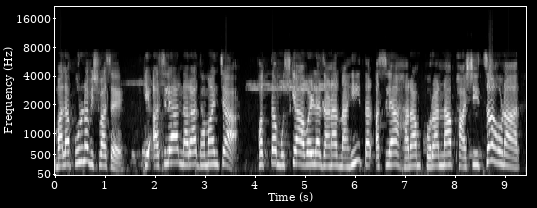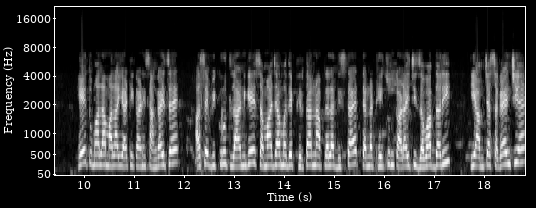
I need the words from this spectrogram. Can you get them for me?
मला पूर्ण विश्वास आहे की असल्या नराधमांच्या फक्त मुसक्या आवडल्या जाणार नाही तर असल्या हरामखोरांना फाशीचं होणार हे तुम्हाला मला या ठिकाणी सांगायचंय. असे विकृत लांडगे समाजामध्ये फिरताना आपल्याला दिसत आहेत त्यांना ठेचून काढायची जबाबदारी ही आमच्या सगळ्यांची आहे.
